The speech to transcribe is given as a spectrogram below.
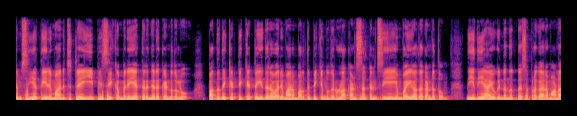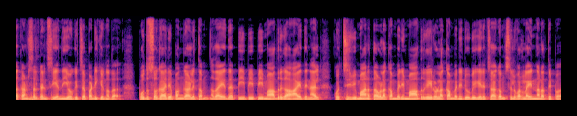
എം സിയെ തീരുമാനിച്ചിട്ട് ഇ പി സി കമ്പനിയെ തിരഞ്ഞെടുക്കേണ്ടതുള്ളൂ. പദ്ധതിക്ക് ടിക്കറ്റ് ഇതര വരുമാനം വർദ്ധിപ്പിക്കുന്നതിനുള്ള കൺസൾട്ടൻസിയെയും വൈകാതെ കണ്ടെത്തും. നീതി ആയോഗിന്റെ നിർദ്ദേശപ്രകാരമാണ് കൺസൾട്ടൻസിയെ നിയോഗിച്ച് പഠിക്കുന്നത്. പൊതു സ്വകാര്യ പങ്കാളിത്തം അതായത് പി പി പി മാതൃക ആയതിനാൽ കൊച്ചി വിമാനത്താവള കമ്പനി മാതൃകയിലുള്ള കമ്പനി രൂപീകരിച്ചാകും സിൽവർ ലൈൻ നടത്തിപ്പ്.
